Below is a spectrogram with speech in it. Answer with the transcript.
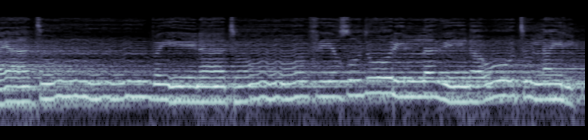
آيات بينات في صدور الذين أوتوا العلم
